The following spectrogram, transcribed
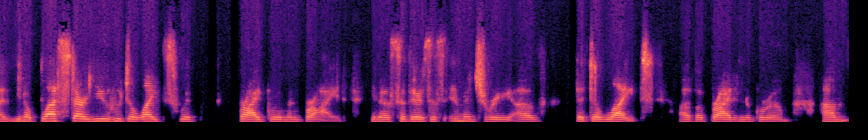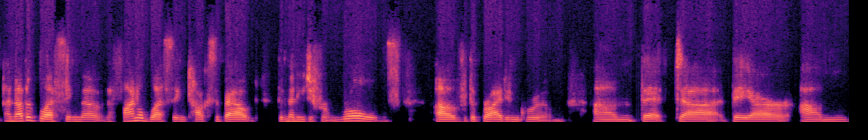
uh, you know, blessed are you who delights with bridegroom and bride you know so there's this imagery of the delight of a bride and a groom. Um, another blessing, the, the final blessing, talks about the many different roles of the bride and groom. Um, that uh, they are um,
